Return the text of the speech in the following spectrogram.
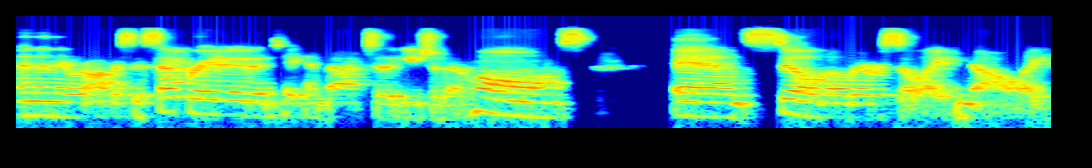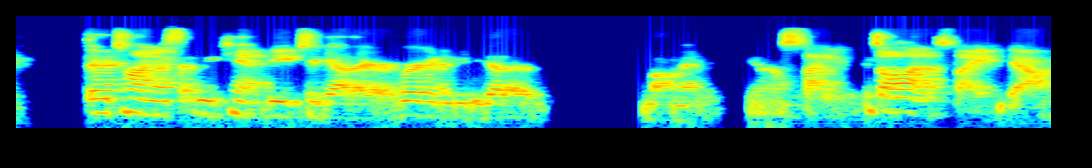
And then they were obviously separated and taken back to each of their homes. And still, though, they were still like, no, like they're telling us that we can't be together. We're going to be together moment, you know, spite. It's all out of spite. Yeah.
